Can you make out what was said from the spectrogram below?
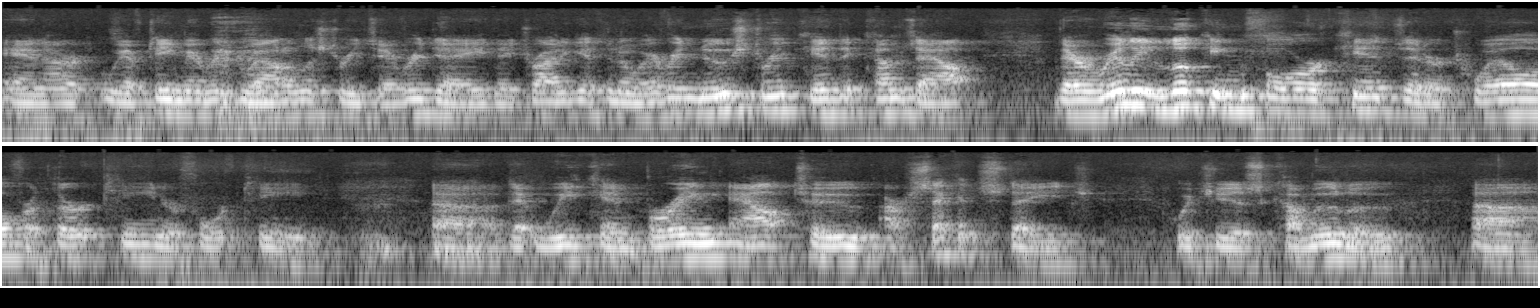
and our we have team members go out on the streets every day. They try to get to know every new street kid that comes out. They're really looking for kids that are 12 or 13 or 14 uh, that we can bring out to our second stage, which is Kamulu, uh,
